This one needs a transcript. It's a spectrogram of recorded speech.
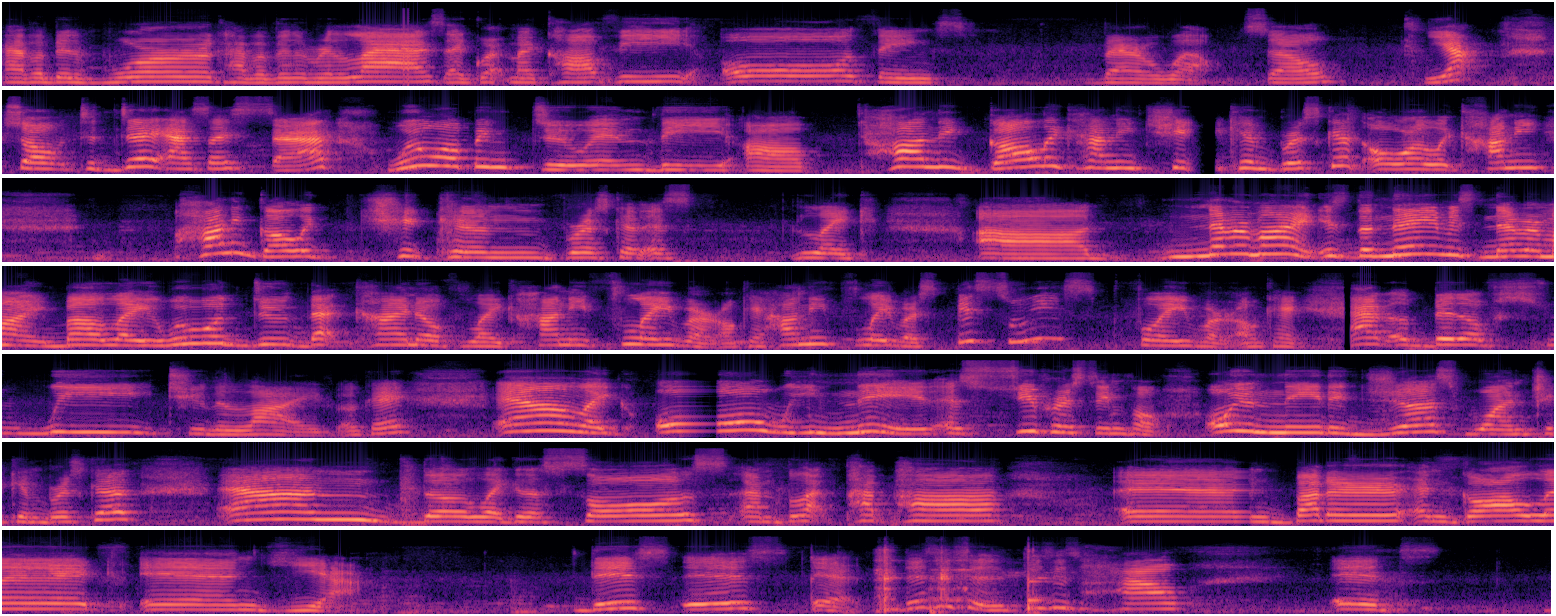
have a bit of work, have a bit of relax. I grab my coffee, all things very well. So yeah. So today, as I said, we will be doing the uh honey garlic honey chicken brisket or like honey honey garlic chicken brisket is like uh never mind it's the name is never mind but like we will do that kind of like honey flavor okay honey flavor bit sweet flavor okay? Add a bit of sweet to the life okay? And like all we need is super simple. All you need is just one chicken brisket and the like the sauce and black pepper and butter and garlic and yeah. This is it. This is it. This is how it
